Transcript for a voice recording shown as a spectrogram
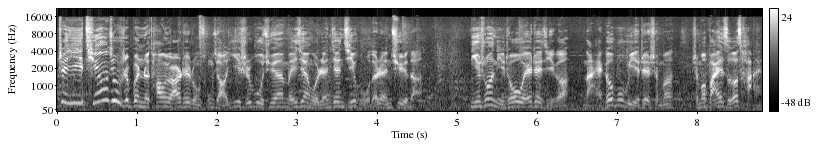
这一听就是奔着汤圆这种从小衣食不缺、没见过人间疾苦的人去的。你说你周围这几个哪个不比这什么什么白泽惨？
